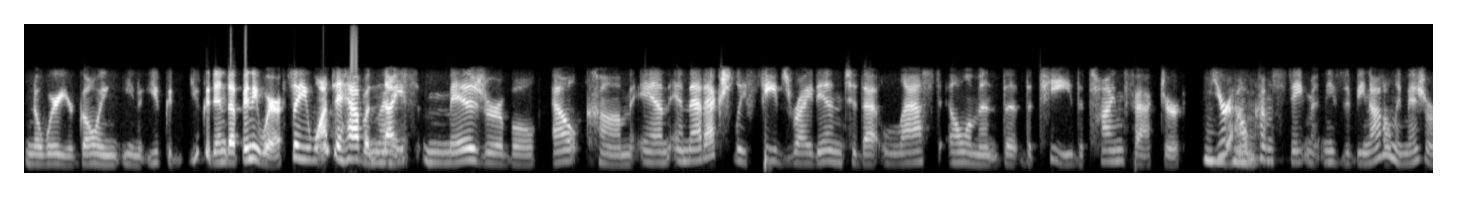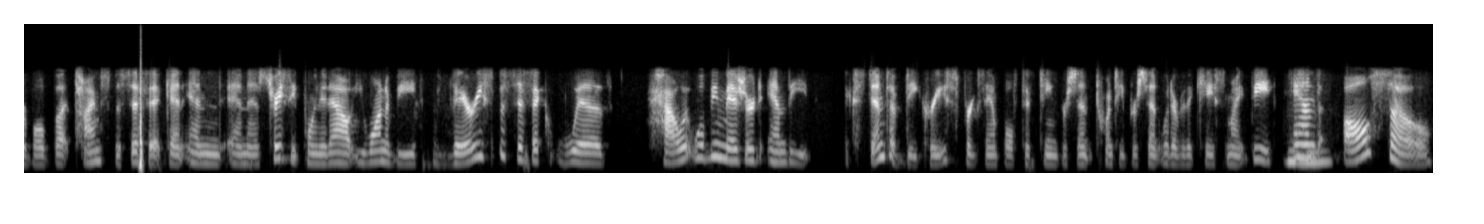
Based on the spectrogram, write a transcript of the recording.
know where you're going you know you could you could end up anywhere so you want to have a right. nice measurable outcome and and that actually feeds right into that last element the the t the time factor Mm-hmm. Your outcome statement needs to be not only measurable but time specific. And, and, and as Tracy pointed out, you want to be very specific with how it will be measured and the extent of decrease, for example, 15%, 20%, whatever the case might be, mm-hmm. and also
